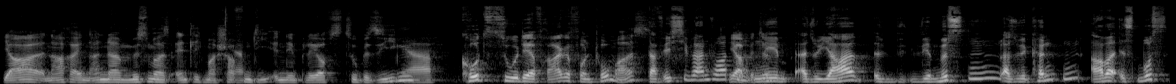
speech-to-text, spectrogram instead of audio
Jahr nacheinander müssen wir es endlich mal schaffen, die in den Playoffs zu besiegen. Ja. Kurz zu der Frage von Thomas. Darf ich sie beantworten? Ja, bitte. Nee, also ja, wir müssten, also wir könnten, aber es muss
